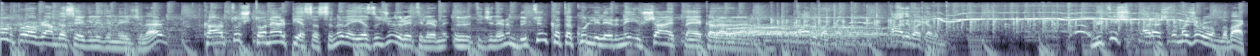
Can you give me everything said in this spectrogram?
bu programda sevgili dinleyiciler kartuş toner piyasasını ve yazıcı üreticilerini, üreticilerin bütün katakullilerini ifşa etmeye karar verdi. Hadi bakalım. Hadi bakalım. Müthiş araştırmacı ruhumda bak.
